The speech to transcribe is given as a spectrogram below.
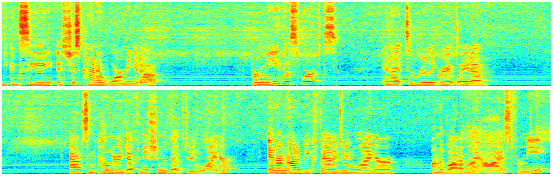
You can see it's just kind of warming it up. For me, this works, and it's a really great way to add some color and definition without doing liner. And I'm not a big fan of doing liner on the bottom of my eyes for me.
